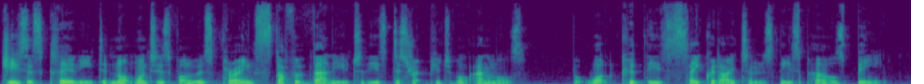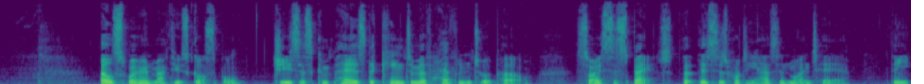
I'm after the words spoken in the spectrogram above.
Jesus clearly did not want his followers throwing stuff of value to these disreputable animals. But what could these sacred items, these pearls, be? Elsewhere in Matthew's Gospel, Jesus compares the kingdom of heaven to a pearl, so I suspect that this is what he has in mind here. The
